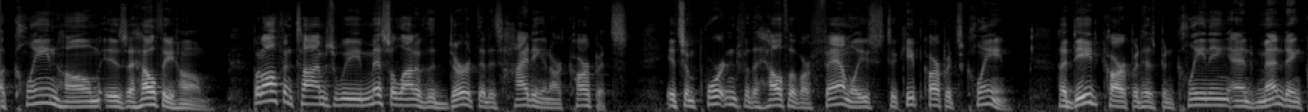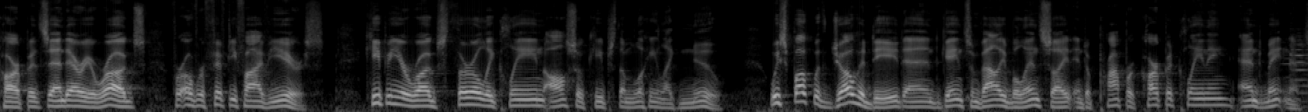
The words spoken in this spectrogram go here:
A clean home is a healthy home, but oftentimes we miss a lot of the dirt that is hiding in our carpets. It's important for the health of our families to keep carpets clean. Hadeed Carpet has been cleaning and mending carpets and area rugs for over 55 years. Keeping your rugs thoroughly clean also keeps them looking like new. We spoke with Joe Hadeed and gained some valuable insight into proper carpet cleaning and maintenance.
